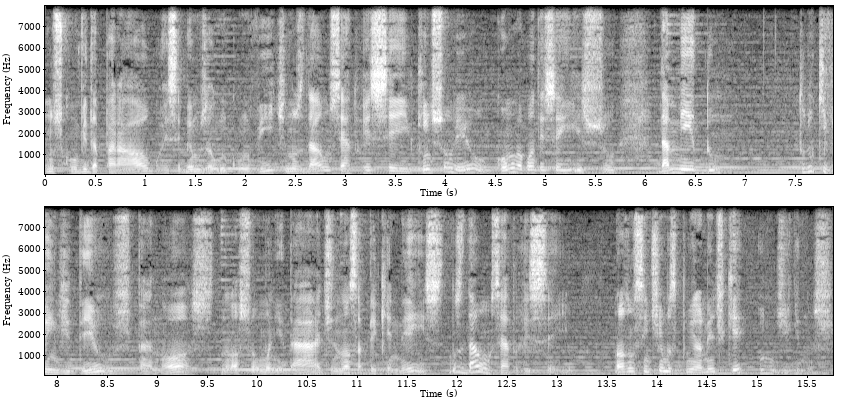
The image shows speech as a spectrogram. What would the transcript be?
nos convida para algo, recebemos algum convite, nos dá um certo receio. Quem sou eu? Como vai acontecer isso? Dá medo. Tudo que vem de Deus para nós, na nossa humanidade, na nossa pequenez, nos dá um certo receio nós nos sentimos primeiramente que indignos.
